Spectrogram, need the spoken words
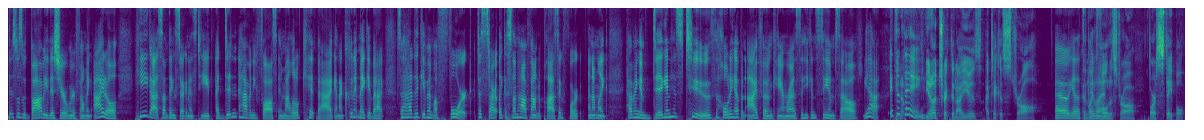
this was with Bobby this year when we were filming Idol. He got something stuck in his teeth. I didn't have any floss in my little kit bag and I couldn't make it back. So I had to give him a fork to start. Like somehow I found a plastic fork and I'm like having him dig in his tooth, holding up an iPhone camera so he can see himself. Yeah, it's You a know, thing. You know a trick that I use? I take a straw oh, yeah, that's and a good like fold a straw or a staple.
